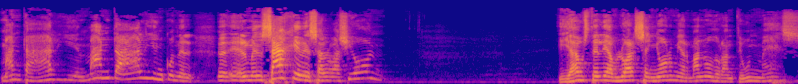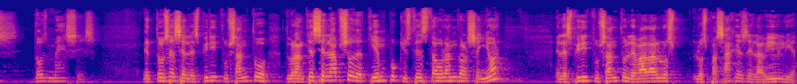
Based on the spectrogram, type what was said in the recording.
Manda a alguien, manda a alguien con el, el mensaje de salvación. Y ya usted le habló al Señor, mi hermano, durante un mes, dos meses. Entonces el Espíritu Santo, durante ese lapso de tiempo que usted está orando al Señor, el Espíritu Santo le va a dar los, los pasajes de la Biblia.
